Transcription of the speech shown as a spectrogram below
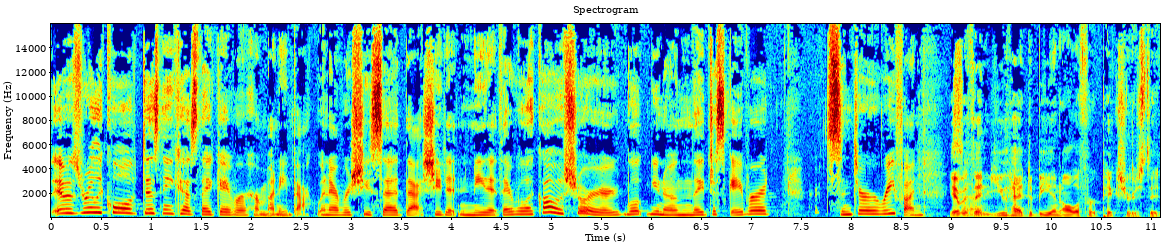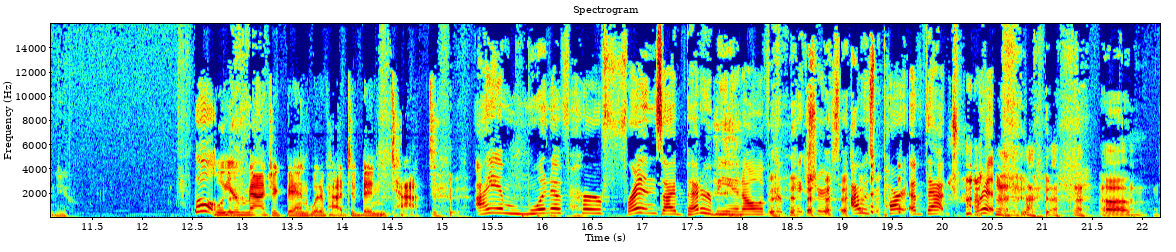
it was really cool of Disney because they gave her her money back whenever she said that she didn't need it. They were like, oh, sure. Well, you know, and they just gave her, a, sent her a refund. yeah, but then you had to be in all of her pictures, didn't you? well, Well, your magic band would have had to been tapped. I am one of her friends. I better be in all of her pictures. I was part of that trip. Um,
